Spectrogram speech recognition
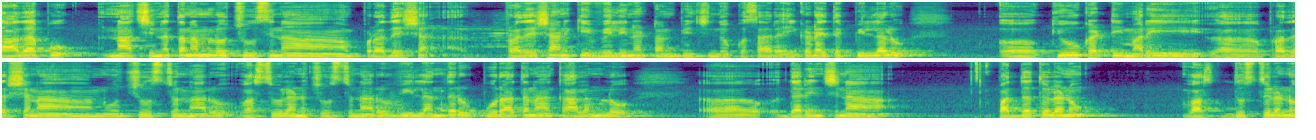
దాదాపు నా చిన్నతనంలో చూసిన ప్రదేశ ప్రదేశానికి వెళ్ళినట్టు అనిపించింది ఒక్కసారి. ఇక్కడైతే పిల్లలు క్యూ కట్టి మరీ ప్రదర్శనను చూస్తున్నారు వస్తువులను చూస్తున్నారు. వీళ్ళందరూ పురాతన కాలంలో ధరించిన పద్ధతులను వస్ దుస్తులను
